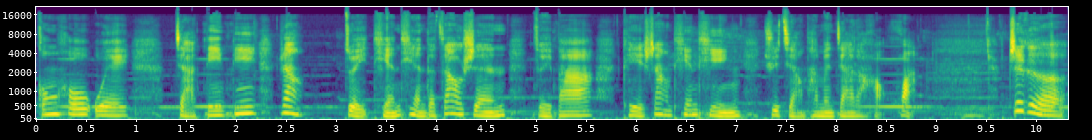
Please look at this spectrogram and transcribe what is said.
恭候为假滴滴，让嘴甜甜的灶神嘴巴可以上天庭去讲他们家的好话。这个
